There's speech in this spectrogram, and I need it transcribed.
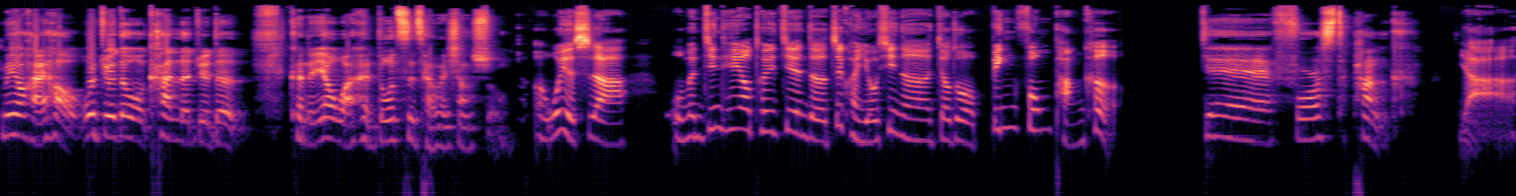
没有还好，我觉得我看了，觉得可能要玩很多次才会上手。呃，我也是啊。我们今天要推荐的这款游戏呢，叫做《冰封庞克》。Yeah, forced punk. Yeah.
